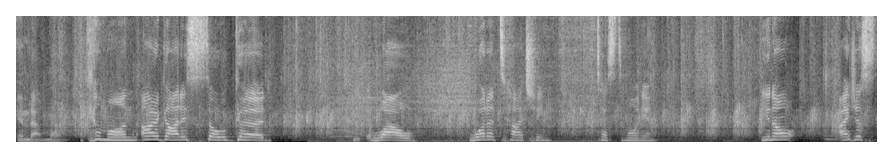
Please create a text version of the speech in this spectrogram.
in that moment. Come on, our God is so good. Wow, what a touching testimony. You know, I just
